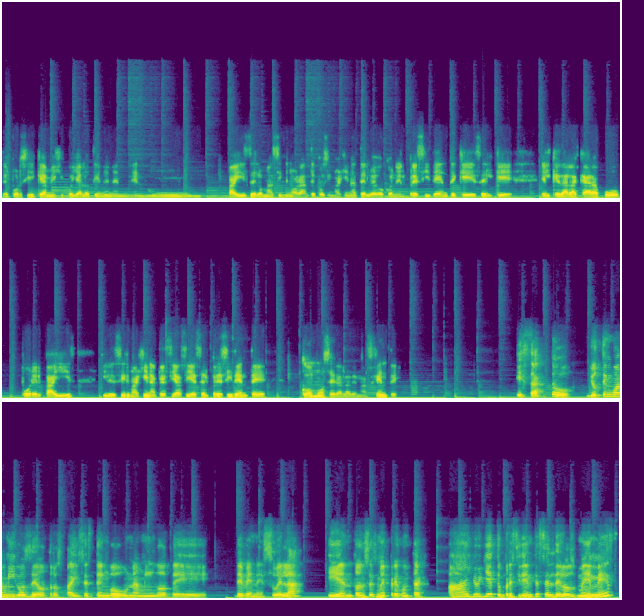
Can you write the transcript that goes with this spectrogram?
de por sí que a México ya lo tienen en, en, un país de lo más ignorante, pues imagínate luego con el presidente que es el que el que da la cara por, por el país y decir, imagínate, si así es el presidente, ¿cómo será la demás gente? Exacto. Yo tengo amigos de otros países, tengo un amigo de, de Venezuela y entonces me pregunta, ay, oye, tu presidente es el de los memes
